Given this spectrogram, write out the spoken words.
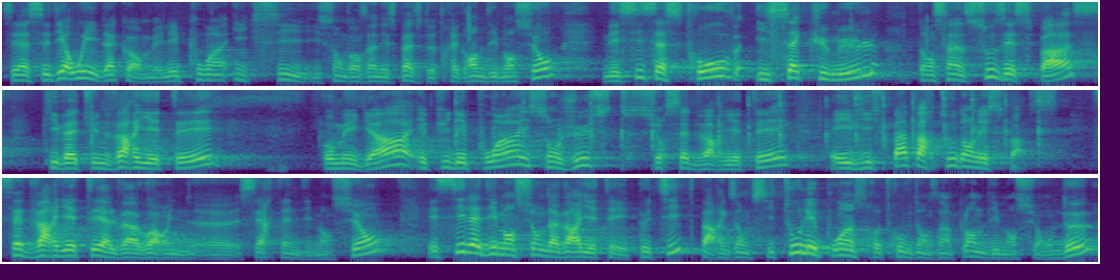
c'est à se dire, oui, d'accord, mais les points xi, ils sont dans un espace de très grande dimension, mais si ça se trouve, ils s'accumulent dans un sous-espace qui va être une variété oméga, et puis les points, ils sont juste sur cette variété et ils ne vivent pas partout dans l'espace. Cette variété, elle va avoir une euh, certaine dimension, et si la dimension de la variété est petite, par exemple si tous les points se retrouvent dans un plan de dimension 2,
